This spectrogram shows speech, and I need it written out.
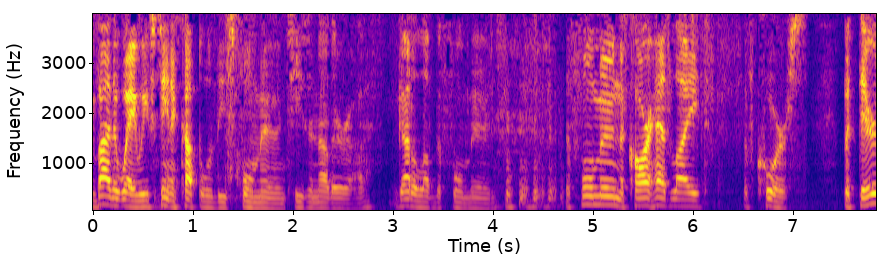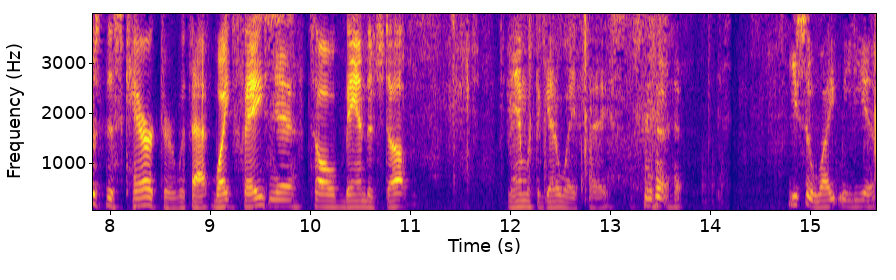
And by the way, we've seen a couple of these full moons. He's another. Uh, gotta love the full moon. the full moon, the car headlight, of course. But there's this character with that white face. Yeah. It's all bandaged up. Man with the getaway face. Use of white media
